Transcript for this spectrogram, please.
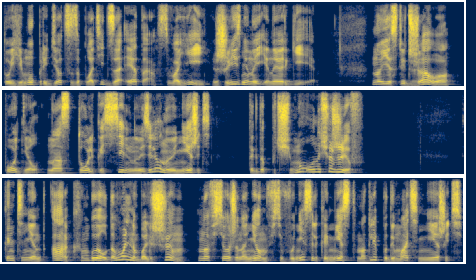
то ему придется заплатить за это своей жизненной энергией. Но если Джао поднял настолько сильную зеленую нежить, Тогда почему он еще жив? Континент Арк был довольно большим, но все же на нем всего несколько мест могли подымать нежить.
